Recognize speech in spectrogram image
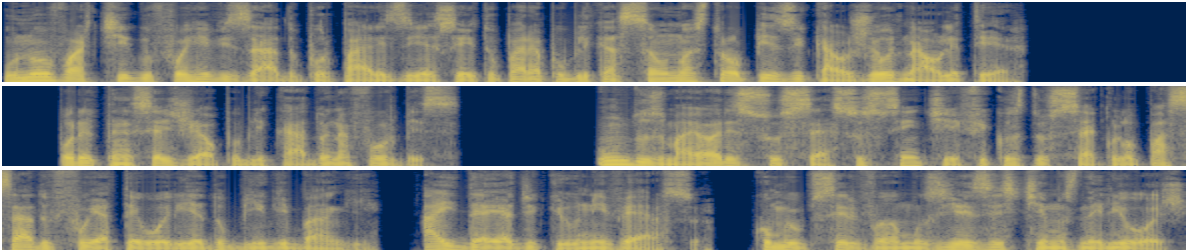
O novo artigo foi revisado por pares e aceito para publicação no Astrophysical Journal Letter. Portância Gel publicado na Forbes. Um dos maiores sucessos científicos do século passado foi a teoria do Big Bang, a ideia de que o universo, como observamos e existimos nele hoje,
